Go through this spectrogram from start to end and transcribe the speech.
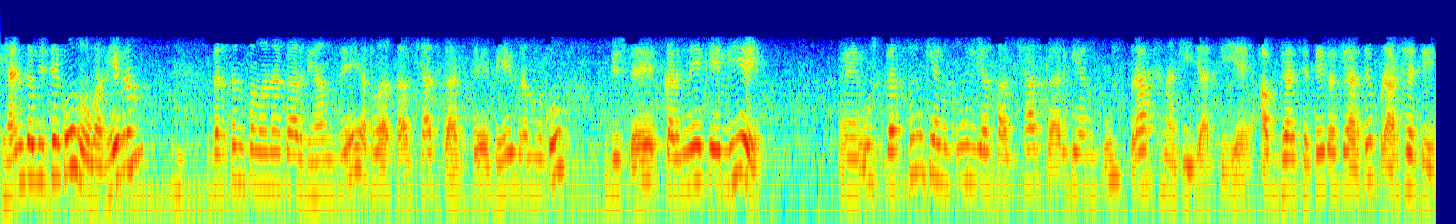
ध्यान का विषय कौन होगा? ध्येय ब्रह्म? दर्शन समानाकार ध्यान से अथवा साक्षात्कार से ध्येय ब्रह्म को विषय करने के लिए उस दर्शन के अनुकूल या साक्षात्कार के अनुकूल प्रार्थना की जाती है। अभ्यर्थते का क्या अर्थ है? प्रार्थ्यते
